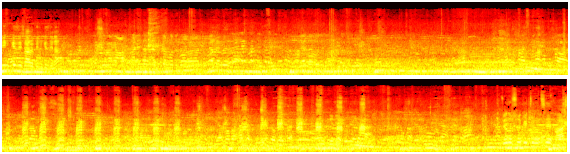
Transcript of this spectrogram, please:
তিন কেজি, সাড়ে তিন কেজি না? đây này. প্রিয় দর্শক, এটি হচ্ছে হাঁস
